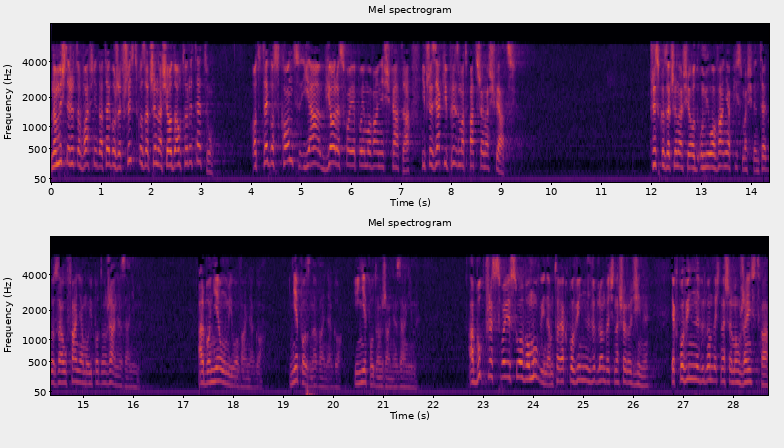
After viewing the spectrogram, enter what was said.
No myślę, że to właśnie dlatego, że wszystko zaczyna się od autorytetu. Od tego, skąd ja biorę swoje pojmowanie świata i przez jaki pryzmat patrzę na świat. Wszystko zaczyna się od umiłowania Pisma Świętego, zaufania mu i podążania za nim. Albo nieumiłowania go, niepoznawania go i nie podążania za Nim. A Bóg przez swoje słowo mówi nam to, jak powinny wyglądać nasze rodziny, jak powinny wyglądać nasze małżeństwa,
